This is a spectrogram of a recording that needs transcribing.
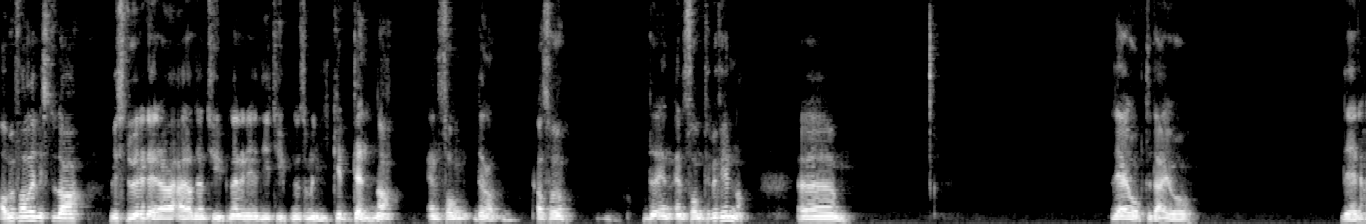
Anbefaler hvis du da hvis du eller dere er av den typen, eller de, typene som liker denne en sånn denne, Altså en, en, sånn type film, da. Uh, det er jo opp til deg og dere.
